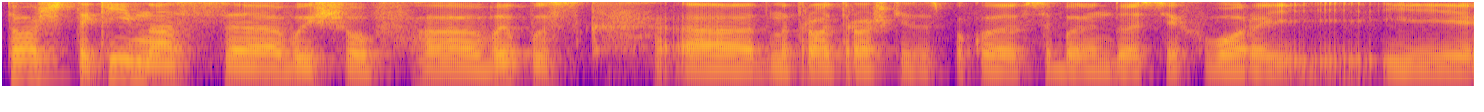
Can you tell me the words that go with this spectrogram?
Тож такий в нас е, вийшов е, випуск. Е, Дмитро трошки заспокоївся, бо він досі хворий і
